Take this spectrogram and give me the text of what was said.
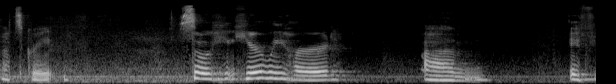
That's great. So here we heard um, if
